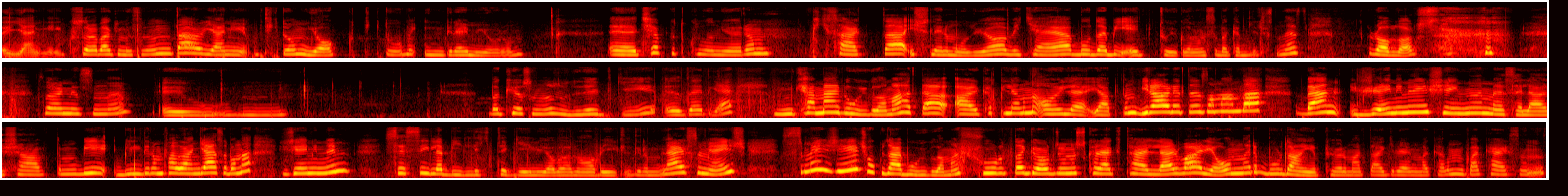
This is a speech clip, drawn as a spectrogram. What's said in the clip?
e, yani kusura bakmasın da yani TikTok'um yok. TikTok'umu indiremiyorum. E, CapCut kullanıyorum. PixArt'ta işlerim oluyor. Wika'ya bu da bir edit uygulaması bakabilirsiniz. Roblox. Sonrasında e, bakıyorsunuz Zedgi, Zedge mükemmel bir uygulama. Hatta arka planımı öyle yaptım. Bir aradığı zaman da ben Jenny'nin şeyini mesela şey yaptım. Bir bildirim falan gelse bana Jenny'nin sesiyle birlikte geliyor bana o bildirimler. Smash. Smash çok güzel bir uygulama. Şurada gördüğünüz karakterler var ya onları buradan yapıyorum. Hatta girelim bakalım. Bakarsanız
